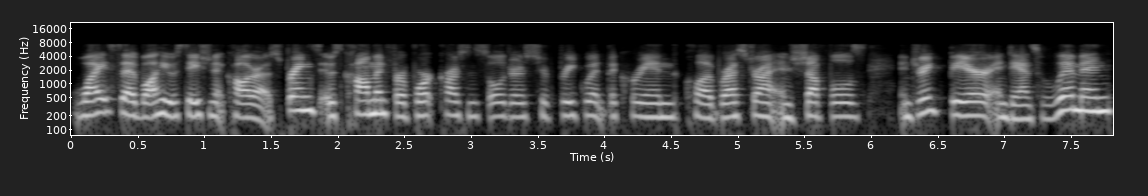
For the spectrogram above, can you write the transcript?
Whyte said while he was stationed at Colorado Springs, it was common for Fort Carson soldiers to frequent the Korean club restaurant and shuffles and drink beer and dance with women.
